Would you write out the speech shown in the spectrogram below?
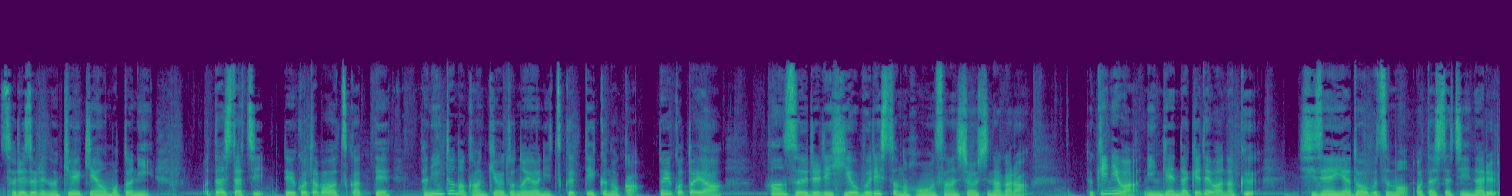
それぞれの経験をもとに私たちという言葉を使って他人との関係をどのように作っていくのかということやハンス・ルリヒ・オブリストの本を参照しながら時には人間だけではなく自然や動物も私たちになる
